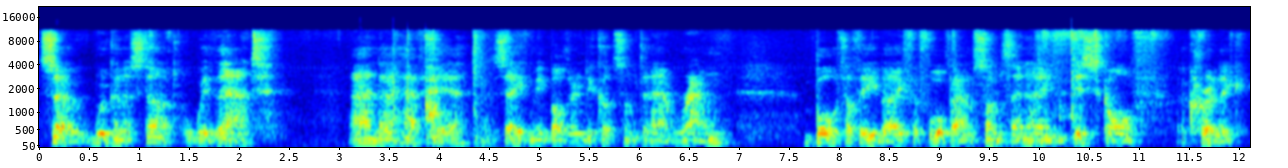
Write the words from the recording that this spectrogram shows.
So we're going to start with that. And I have here, save me bothering to cut something out round, bought off eBay for £4 something, a disc of acrylic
